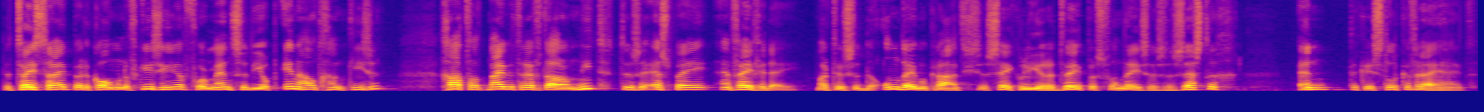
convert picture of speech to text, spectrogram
De tweestrijd bij de komende verkiezingen voor mensen die op inhoud gaan kiezen, gaat wat mij betreft daarom niet tussen SP en VVD, maar tussen de ondemocratische seculiere dwepers van D66 en de christelijke vrijheid.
